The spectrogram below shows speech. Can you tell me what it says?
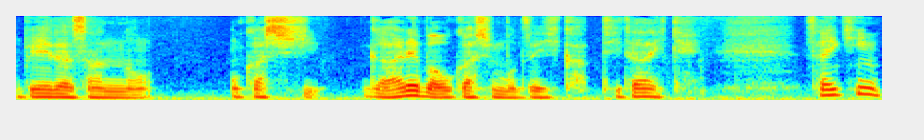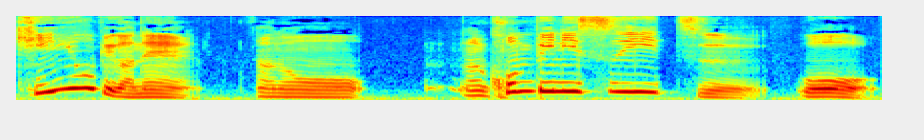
ベーダさんのお菓子があればお菓子もぜひ買っていただいて、最近金曜日がね、あのコンビニスイーツを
